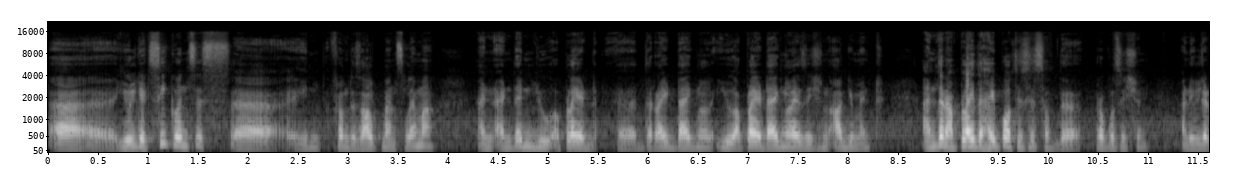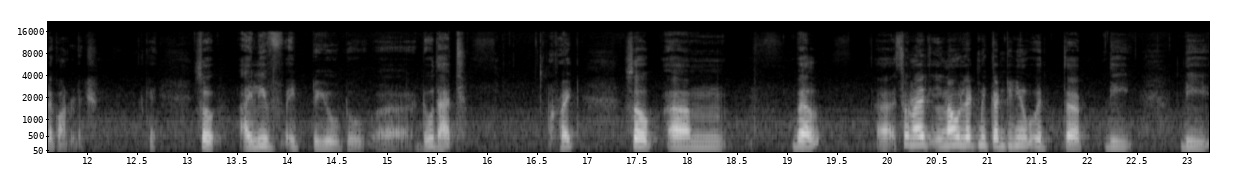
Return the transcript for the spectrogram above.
uh, you will get sequences uh, in, from the Zalcman's lemma and, and then you apply a, uh, the right diagonal, you apply a diagonalization argument and then apply the hypothesis of the proposition and you will get a contradiction, okay. So, I leave it to you to uh, do that, right. So, um, well, uh, so now, now let me continue with uh, the, the,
